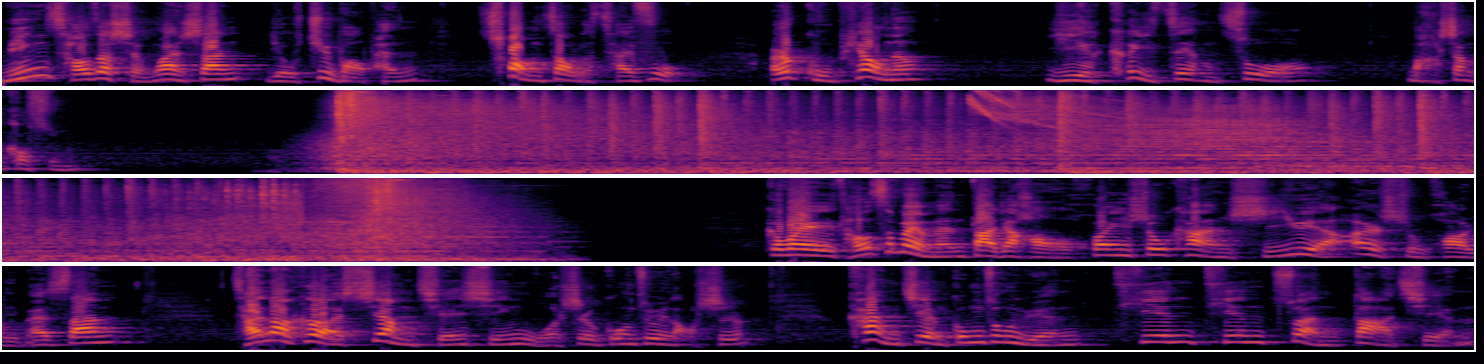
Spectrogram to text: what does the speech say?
明朝的沈万山有聚宝盆，创造了财富，而股票呢，也可以这样做哦。马上告诉你。各位投资朋友们，大家好，欢迎收看十一月二十五号礼拜三财纳课向前行，我是龚忠元老师。看见宫中元，天天赚大钱。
